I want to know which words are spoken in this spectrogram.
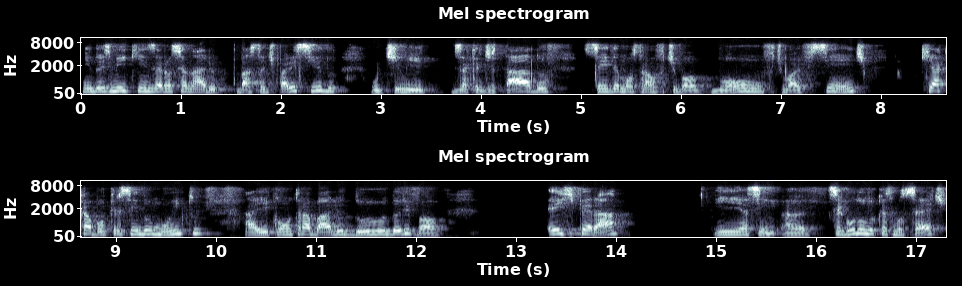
em 2015 era um cenário bastante parecido, um time desacreditado, sem demonstrar um futebol bom, um futebol eficiente, que acabou crescendo muito aí com o trabalho do Dorival. É esperar e assim, uh, segundo o Lucas Mussetti,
